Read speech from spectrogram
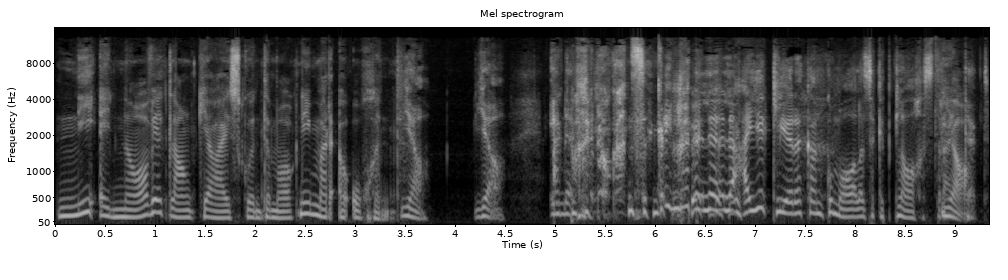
nie 'n naweek lank jou huis skoon te maak nie, maar 'n oggend. Ja. Ja. Ek begin ook aan sulke en dat hulle hulle eie klere kan kom haal as ek dit klaar gestryk Ja. het.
